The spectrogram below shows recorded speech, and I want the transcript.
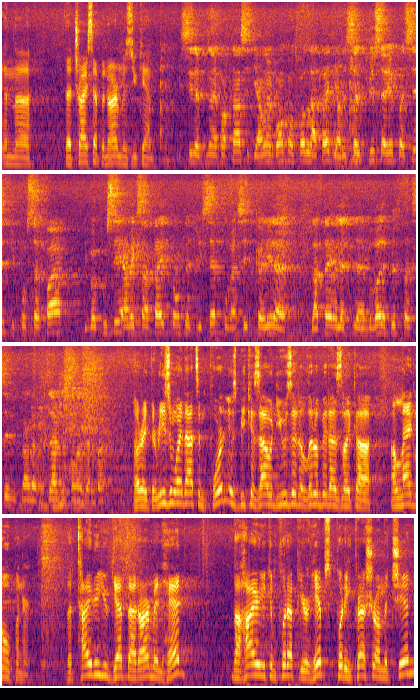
and the, the tricep and arm as you can. Ici, le plus important, c'est de garder un bon contrôle de la tête, garder ça le plus serré possible. Puis pour ce faire, il va pousser avec sa tête contre le triceps pour essayer de coller la, la tête, le, le bras le plus possible dans le visage de son adversaire. All right, the reason why that's important is because I would use it a little bit as like a, a leg opener. The tighter you get that arm and head, the higher you can put up your hips, putting pressure on the chin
